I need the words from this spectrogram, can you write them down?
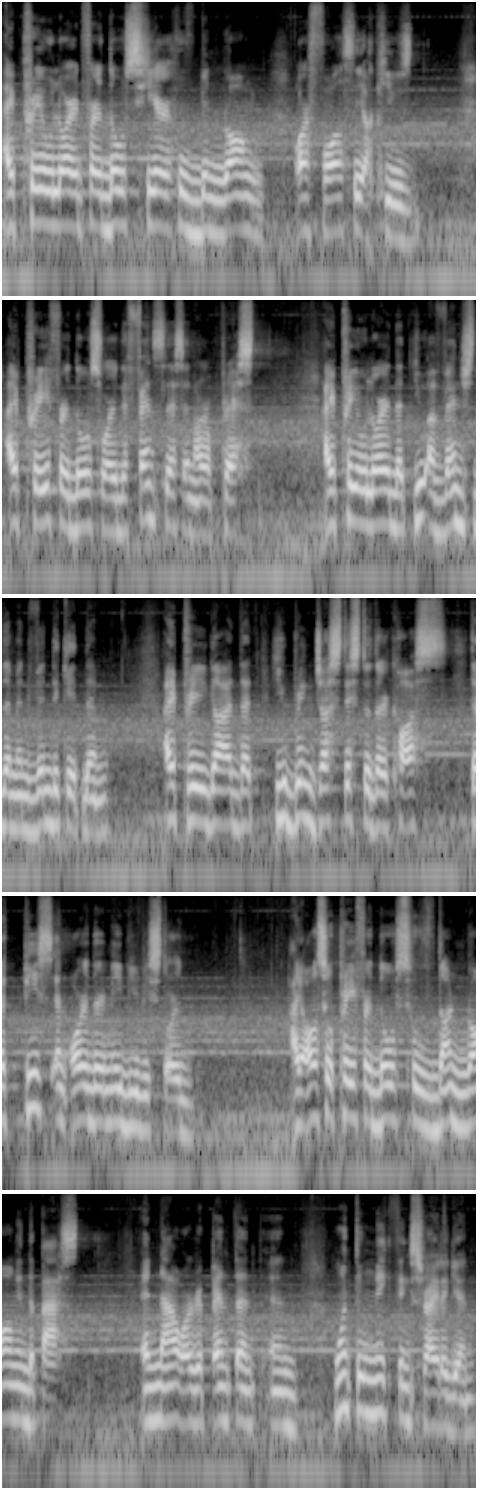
I pray, O Lord, for those here who've been wronged or falsely accused. I pray for those who are defenseless and are oppressed. I pray, O Lord, that you avenge them and vindicate them. I pray, God, that you bring justice to their cause, that peace and order may be restored. I also pray for those who've done wrong in the past and now are repentant and want to make things right again.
